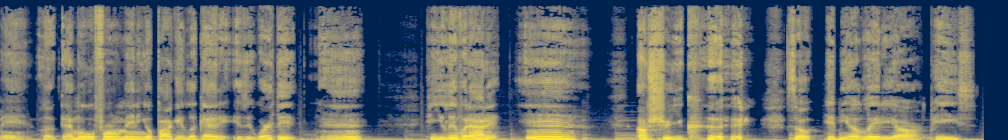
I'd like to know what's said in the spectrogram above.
man, look, that mobile phone man in your pocket, look at it. Is it worth it? Eh. Can you live without it? Eh, I'm sure you could. so hit me up later, y'all. Peace.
